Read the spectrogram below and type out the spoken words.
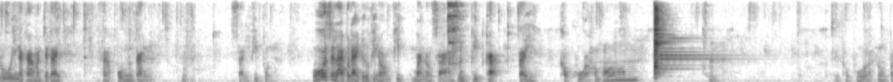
โรยๆนะคะ มันจะได้ปนกันใส่พริกป่นโอ้ใส่หลายประดายเด้อพี่น้องพริกบานองสา มันเผ็ดค่ะ ใส่ข้าวขัวหอมๆอืมใส่ข้าวคั่วลงไป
